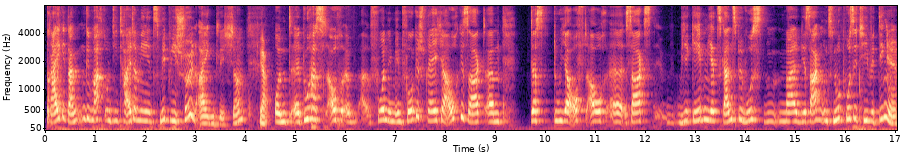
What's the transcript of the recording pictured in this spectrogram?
drei Gedanken gemacht und die teilt er mir jetzt mit, wie schön eigentlich. Ne? Ja. Und äh, du hast auch äh, vorhin im, im Vorgespräch ja auch gesagt, ähm, dass du ja oft auch äh, sagst, wir geben jetzt ganz bewusst mal, wir sagen uns nur positive Dinge,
